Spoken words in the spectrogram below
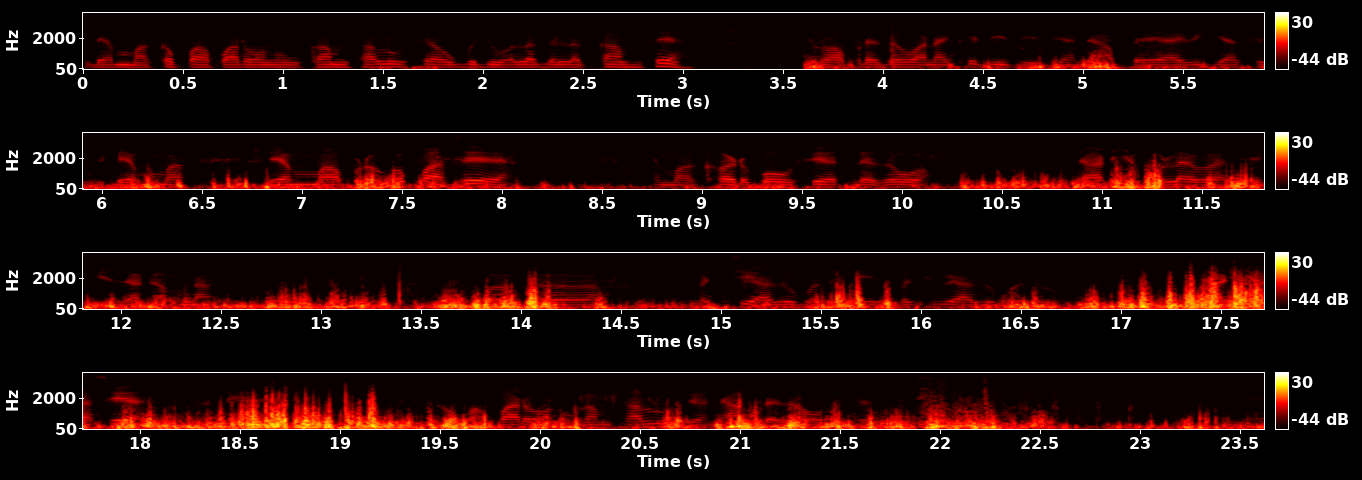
ડેમમાં કપા પારવાનું કામ ચાલુ છે. આવું બધું અલગ અલગ કામ છે. મિત્રો આપણે દવા નાખી દીધી છે અને આપણે આવી ગયા છીએ ડેમમાં. ડેમમાં આપણો કપા છે. એમાં ખડ બહુ છે એટલે જુઓ દાડિયા બોલાવ્યા છે બીજા ગામના. લગભગ પચી આજુબાજુ, વીસ પછી આજુબાજુ દાડિયા છે અને કપા પારવાનું કામ ચાલુ છે અને આપણે જવાનું છે દૂધી ઉતારવા. અને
